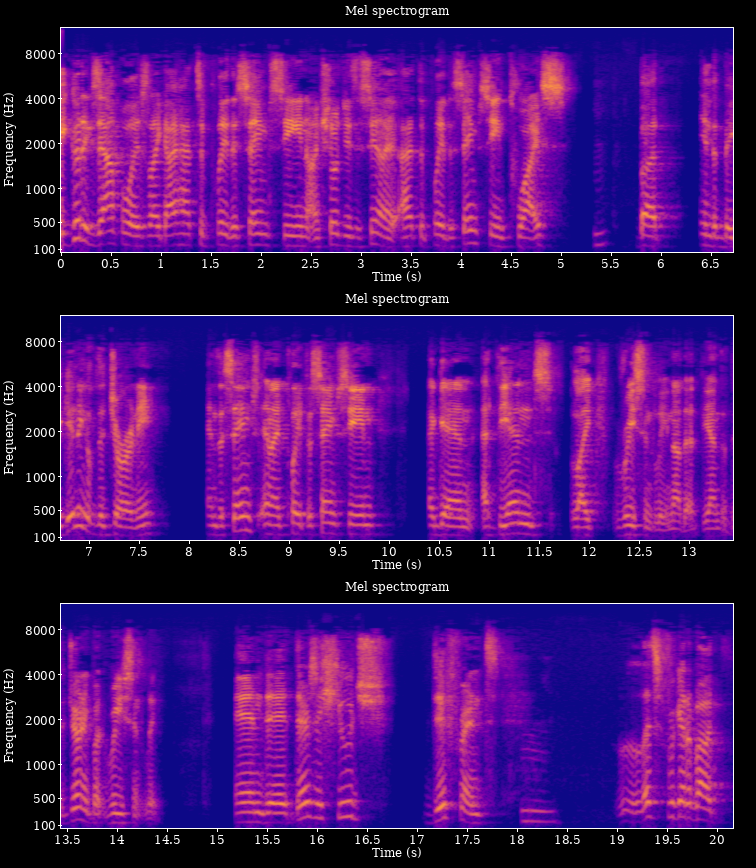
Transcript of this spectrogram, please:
a good example is like I had to play the same scene. I showed you the scene. I, I had to play the same scene twice, mm-hmm. but in the beginning of the journey, and the same, and I played the same scene again at the end, like recently, not at the end of the journey, but recently. And uh, there's a huge difference. Mm. Let's forget about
